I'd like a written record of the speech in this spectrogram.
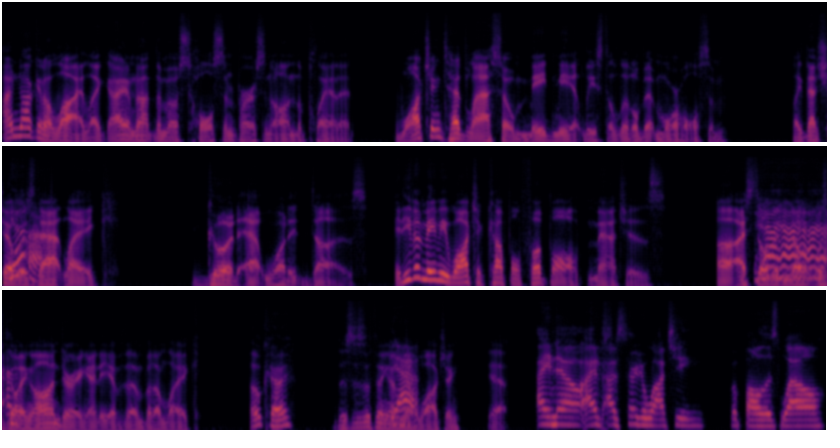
I'm not gonna lie, like I am not the most wholesome person on the planet. Watching Ted Lasso made me at least a little bit more wholesome. Like that show is Yeah. that like good at what it does. It even made me watch a couple football matches. Uh, I still didn't know what was going on during any of them, but I'm like, okay, this is a thing I'm Yeah. now watching. Yeah. I know. I've I've started watching football as well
